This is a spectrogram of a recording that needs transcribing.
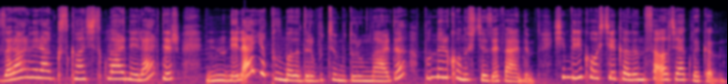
zarar veren kıskançlıklar nelerdir? Neler yapılmalıdır bu tüm durumlarda? Bunları konuşacağız efendim. Şimdilik hoşça kalın, sağlıcakla kalın.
